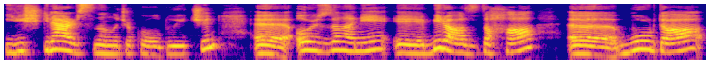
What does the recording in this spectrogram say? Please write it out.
ilişkiler sınanacak olduğu için e, o yüzden hani e, biraz daha burada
